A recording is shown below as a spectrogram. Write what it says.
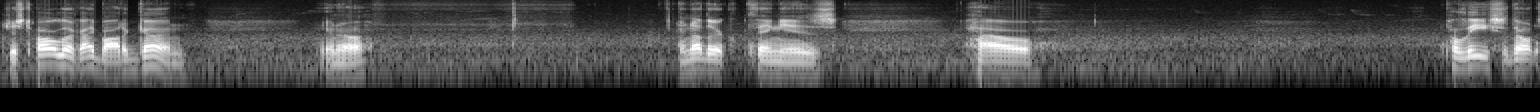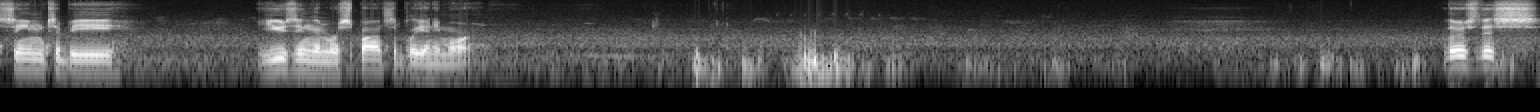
just, oh look, I bought a gun. You know. Another thing is how police don't seem to be using them responsibly anymore. There's this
